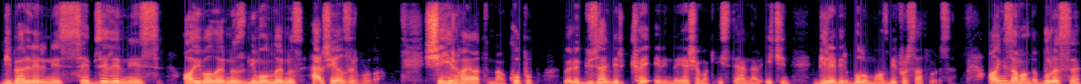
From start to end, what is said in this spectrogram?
Biberleriniz, sebzeleriniz, ayvalarınız, limonlarınız her şey hazır burada. Şehir hayatından kopup böyle güzel bir köy evinde yaşamak isteyenler için birebir bulunmaz bir fırsat burası. Aynı zamanda burası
